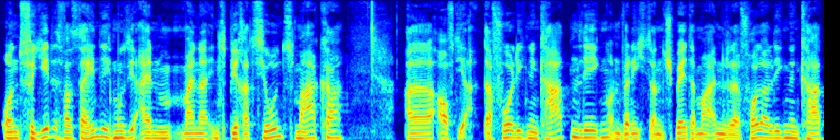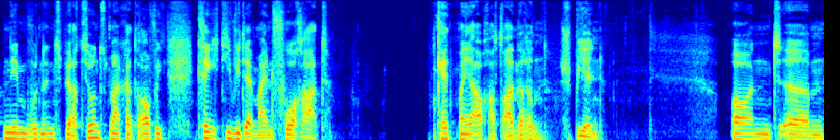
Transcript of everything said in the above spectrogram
Und für jedes, was dahinter ist, muss ich einen meiner Inspirationsmarker äh, auf die davorliegenden Karten legen und wenn ich dann später mal eine der vorderliegenden Karten nehme, wo ein Inspirationsmarker drauf liegt, kriege ich die wieder in meinen Vorrat. Kennt man ja auch aus anderen Spielen. Und ähm,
